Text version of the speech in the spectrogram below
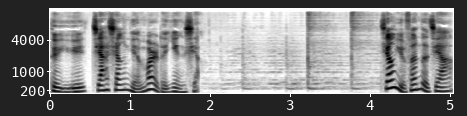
对于家乡年味儿的印象。江雨帆的家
